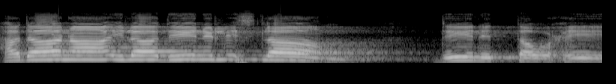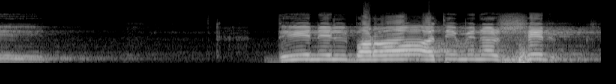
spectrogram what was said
هدانا إلى دين الإسلام دين التوحيد. دين البراءة من الشرك.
